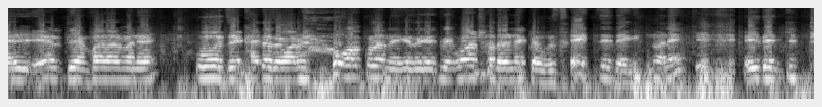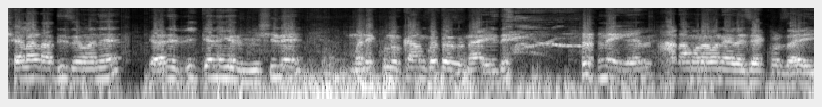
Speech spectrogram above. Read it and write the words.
এই এর টেম্পারার মানে ও যে খাইতেছে আমার অকুলান হয়ে গেছে অসাধারণ একটা বুঝতে দেখেন মানে এই দেখ কি ঠেলা না দিছে মানে এখানে বিজ্ঞানিকের মেশিনে মানে কোনো কাম করতেছে না, এই দেখ মানে এর আধা মানে এলে চেক করছে, এই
